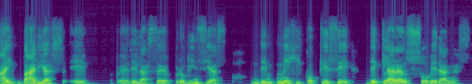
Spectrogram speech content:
hay varias eh, de las eh, provincias de México que se declaran soberanas,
